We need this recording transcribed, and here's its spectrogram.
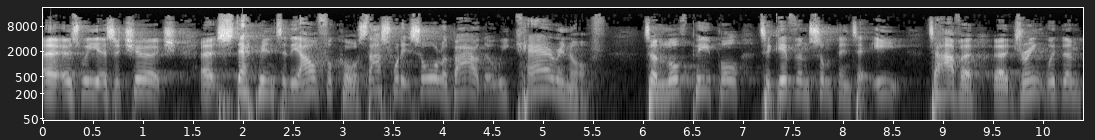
uh, as we as a church uh, step into the Alpha course, that's what it's all about, that we care enough to love people, to give them something to eat, to have a, a, drink with them,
